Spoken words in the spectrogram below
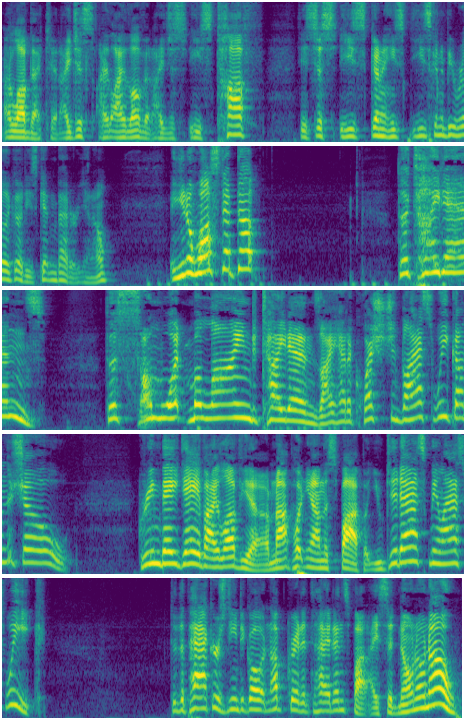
I love that kid. I just I, I love it. I just he's tough. He's just he's gonna he's he's gonna be really good. He's getting better, you know? And you know who else stepped up? The tight ends the somewhat maligned tight ends. I had a question last week on the show. Green Bay Dave, I love you. I'm not putting you on the spot, but you did ask me last week. Did the Packers need to go out and upgrade at the tight end spot? I said no, no, no.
